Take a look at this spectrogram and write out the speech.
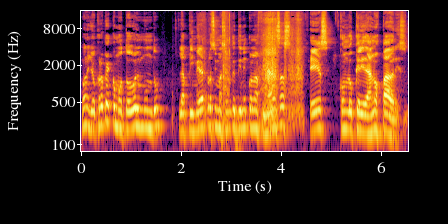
Bueno, yo creo que como todo el mundo, la primera aproximación que tiene con las finanzas es con lo que le dan los padres.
